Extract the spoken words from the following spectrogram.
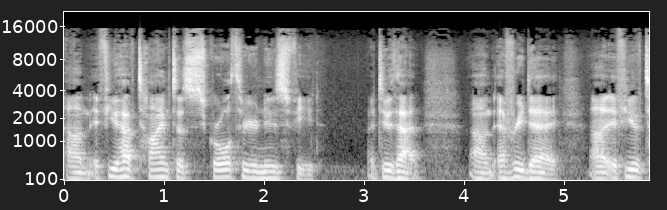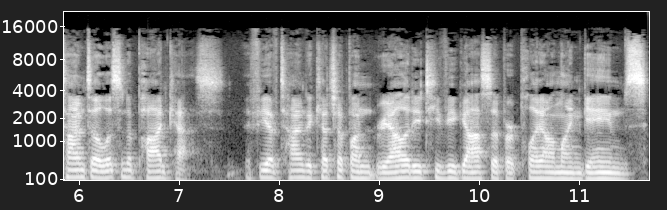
Um, if you have time to scroll through your news feed, I do that um, every day. Uh, if you have time to listen to podcasts, if you have time to catch up on reality TV gossip or play online games,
